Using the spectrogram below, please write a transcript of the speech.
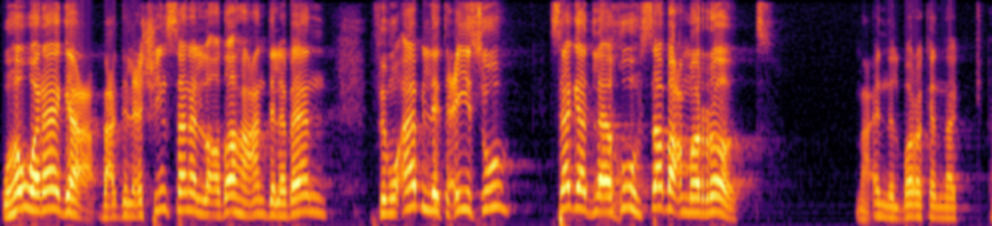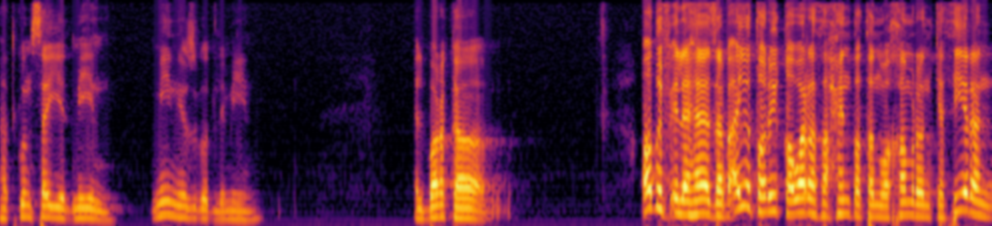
وهو راجع بعد العشرين سنة اللي قضاها عند لبان في مقابلة عيسو سجد لأخوه سبع مرات. مع إن البركة إنك هتكون سيد مين؟ مين يسجد لمين؟ البركة أضف إلى هذا بأي طريقة ورث حنطة وخمرا كثيرا.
